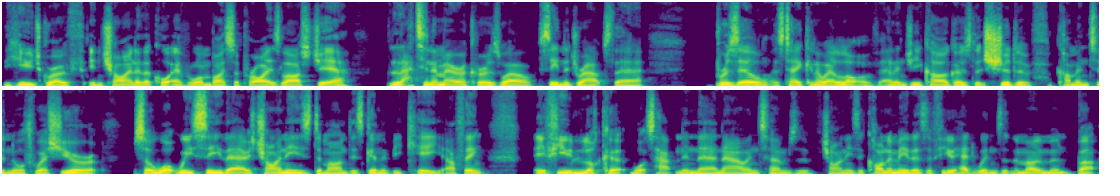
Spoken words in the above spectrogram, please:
the huge growth in China that caught everyone by surprise last year. Latin America as well, seen the droughts there. Brazil has taken away a lot of LNG cargoes that should have come into Northwest Europe. So what we see there is Chinese demand is going to be key. I think if you look at what's happening there now in terms of Chinese economy, there's a few headwinds at the moment, but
